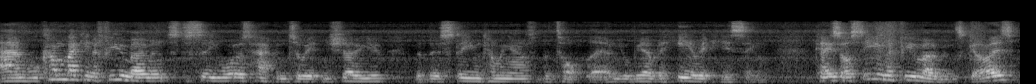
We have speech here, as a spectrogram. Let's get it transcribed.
and we'll come back in a few moments to see what has happened to it and show you that there's steam coming out of the top there and you'll be able to hear it hissing. Okay, so I'll see you in a few moments, guys.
